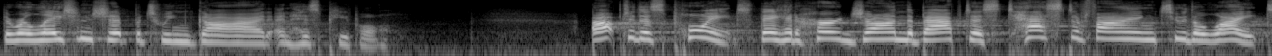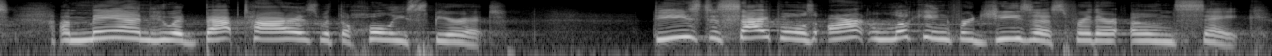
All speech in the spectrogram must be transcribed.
the relationship between God and his people. Up to this point, they had heard John the Baptist testifying to the light, a man who had baptized with the Holy Spirit. These disciples aren't looking for Jesus for their own sake.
